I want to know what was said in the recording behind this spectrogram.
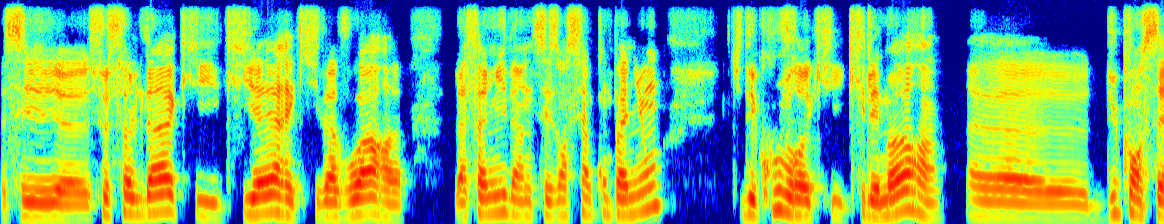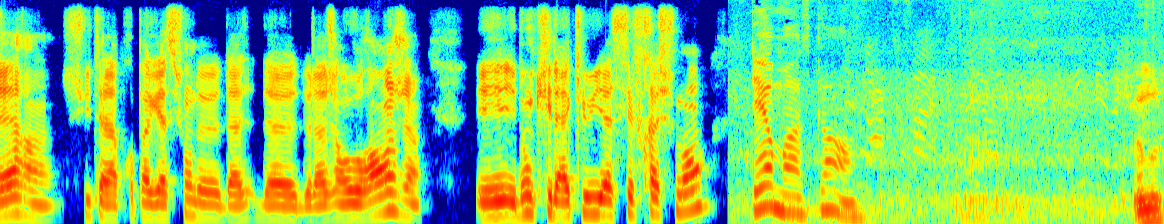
c'est ce soldat qui, qui erre et qui va voir la famille d'un de ses anciens compagnons, qui découvre qu'il est mort euh, du cancer suite à la propagation de, de, de, de l'agent orange. Et, donc, il a accueilli assez fraîchement. Gone. Um,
